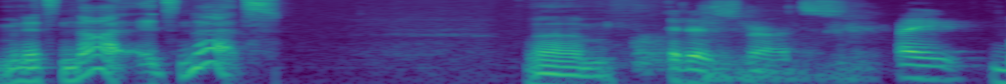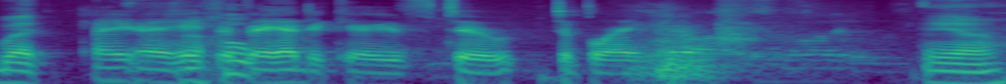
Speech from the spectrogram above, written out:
I mean, it's not. It's nuts. Um, it is nuts. I But I, I hate that hope- they had to cave to to playing him. Yeah.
